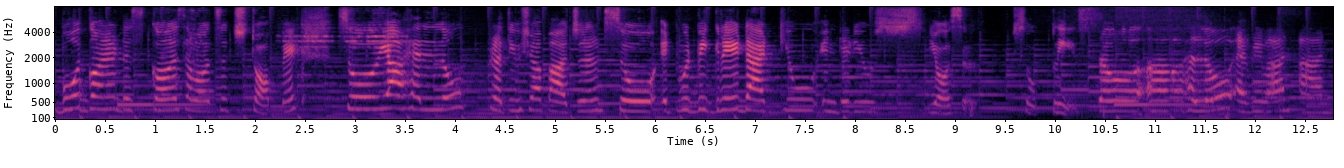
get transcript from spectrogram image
both gonna discuss about such topic so yeah hello pratyusha pachal so it would be great that you introduce yourself so please So, uh, hello everyone, and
